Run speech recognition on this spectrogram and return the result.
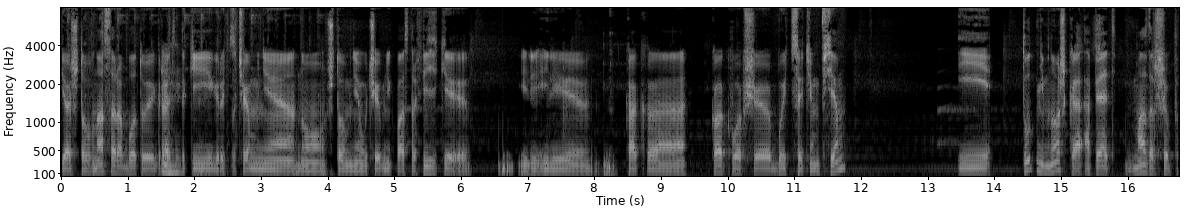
я что, в НАСА работаю, играть mm-hmm. такие игры, зачем мне, ну, что мне, учебник по астрофизике, или, или как, э, как вообще быть с этим всем. И тут немножко опять Mothership,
